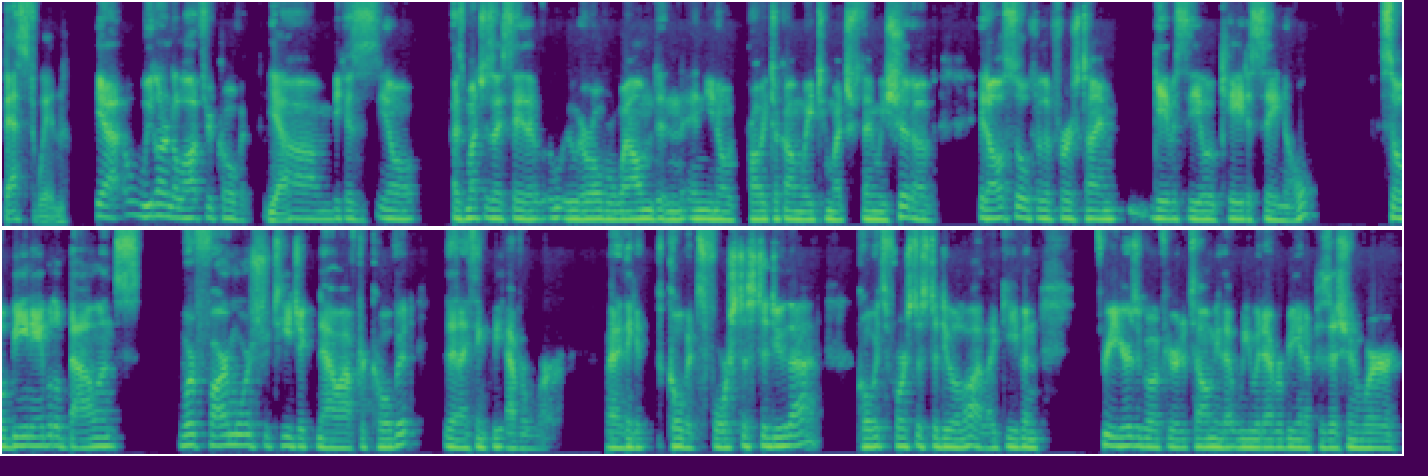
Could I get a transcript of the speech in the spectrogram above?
best win? Yeah, we learned a lot through COVID. Yeah. Um, because, you know, as much as I say that we were overwhelmed and, and, you know, probably took on way too much than we should have, it also, for the first time, gave us the okay to say no. So being able to balance, we're far more strategic now after COVID than I think we ever were. And I think it, COVID's forced us to do that. COVID's forced us to do a lot. Like even three years ago, if you were to tell me that we would ever be in a position where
